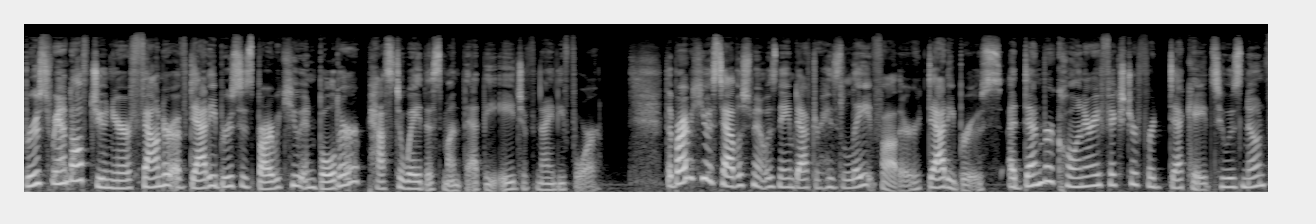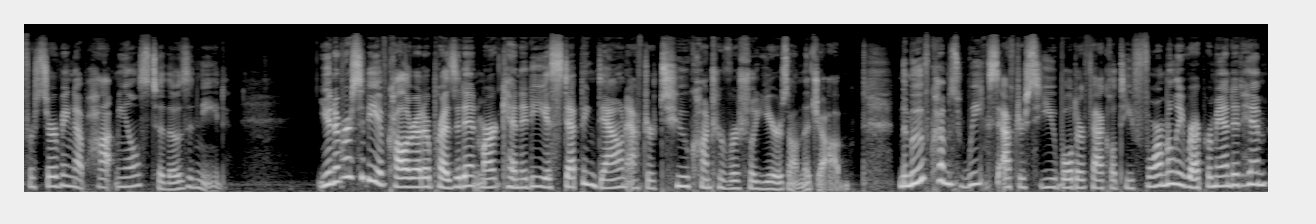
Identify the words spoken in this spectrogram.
Bruce Randolph Jr., founder of Daddy Bruce's Barbecue in Boulder, passed away this month at the age of 94. The barbecue establishment was named after his late father, Daddy Bruce, a Denver culinary fixture for decades who was known for serving up hot meals to those in need. University of Colorado President Mark Kennedy is stepping down after two controversial years on the job. The move comes weeks after CU Boulder faculty formally reprimanded him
